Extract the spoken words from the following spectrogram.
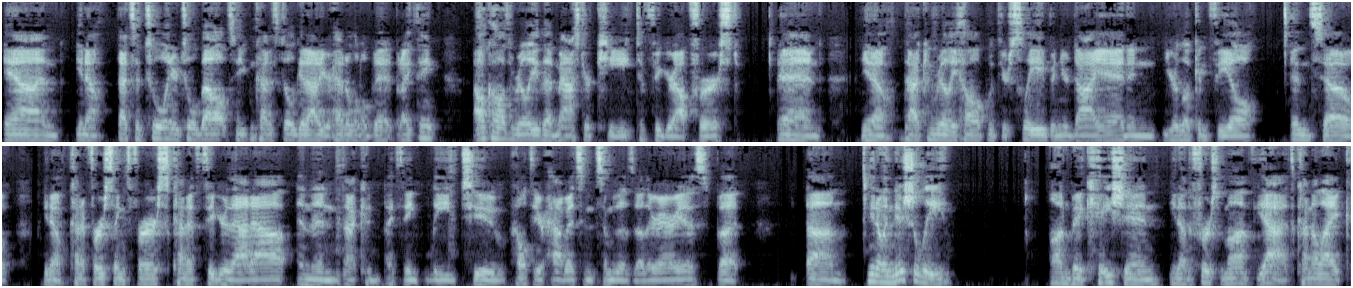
and you know, that's a tool in your tool belt, so you can kind of still get out of your head a little bit. But I think alcohol is really the master key to figure out first, and you know, that can really help with your sleep and your diet and your look and feel. And so, you know, kind of first things first, kind of figure that out. And then that could, I think, lead to healthier habits in some of those other areas. But, um, you know, initially on vacation, you know, the first month, yeah, it's kind of like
